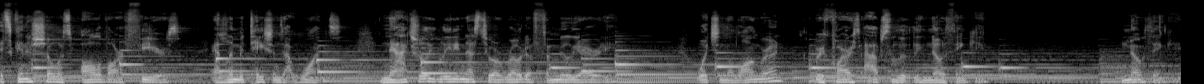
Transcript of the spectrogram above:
it's going to show us all of our fears and limitations at once, naturally leading us to a road of familiarity, which in the long run requires absolutely no thinking. No thinking.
